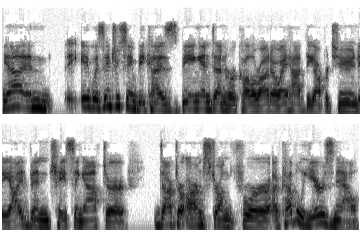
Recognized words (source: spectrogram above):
Yeah, and it was interesting because being in Denver, Colorado, I had the opportunity. I'd been chasing after Dr. Armstrong for a couple years now.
